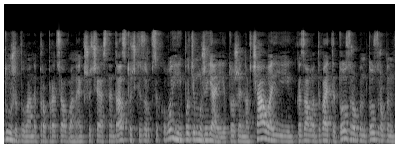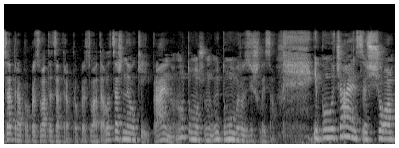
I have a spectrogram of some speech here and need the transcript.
дуже була непропрацьована, якщо чесно, да, з точки зору психології. Потім уже я її теж навчала і казала, давайте то зробимо, то зробимо, це треба пропрацювати, це треба пропрацювати. Але це ж не окей, правильно? Ну тому що ну, тому ми розійшлися. І виходить, що.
